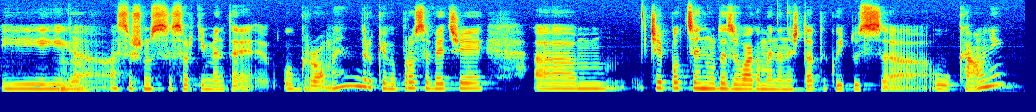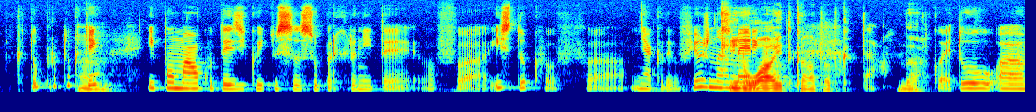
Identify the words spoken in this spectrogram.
И да. а, а всъщност асортимента е огромен. Друг е въпросът вече, а, че е по-ценно да залагаме на нещата, които са локални като продукти mm. и по-малко тези, които са супер храните в а, изток, в някъде в Южна Америка. Киноа и така нататък. Да. да. Което а,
